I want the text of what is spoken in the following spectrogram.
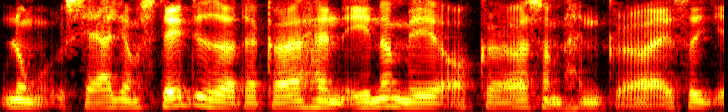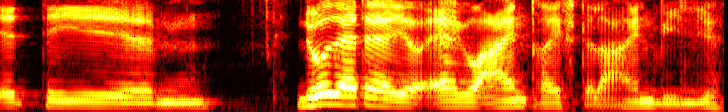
nogle særlige omstændigheder, der gør, at han ender med at gøre, som han gør. Altså, det, øhm, noget af det er jo, er jo egen drift eller egen vilje.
